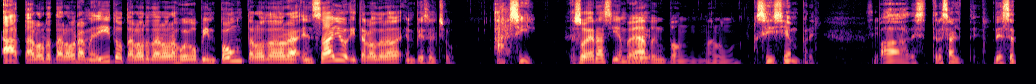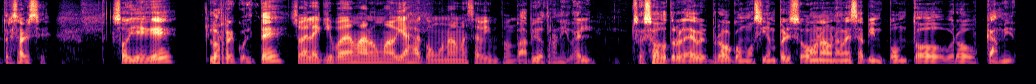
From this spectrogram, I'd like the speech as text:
A tal hora, tal hora medito, tal hora, tal hora juego ping-pong, tal hora, tal hora ensayo y tal hora, tal hora empieza el show. Así. Eso era siempre. Juega ping-pong, Maluma. Sí, siempre. Sí. Para desestresarte, desestresarse. So llegué, lo recorté, So, el equipo de Maluma viaja con una mesa de ping-pong. papi, otro nivel. Eso es otro level, bro. Como 100 personas, una mesa de ping-pong, todo, bro. Cambio.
